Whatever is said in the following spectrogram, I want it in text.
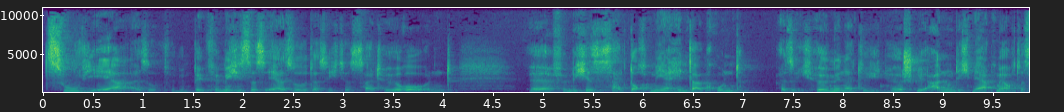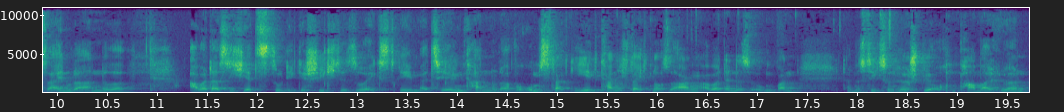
zu wie er. Also für, für mich ist das eher so, dass ich das halt höre und äh, für mich ist es halt doch mehr Hintergrund. Also ich höre mir natürlich ein Hörspiel an und ich merke mir auch das ein oder andere, aber dass ich jetzt so die Geschichte so extrem erzählen kann oder worum es da geht, kann ich vielleicht noch sagen. Aber dann ist irgendwann, da müsste ich so ein Hörspiel auch ein paar Mal hören.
